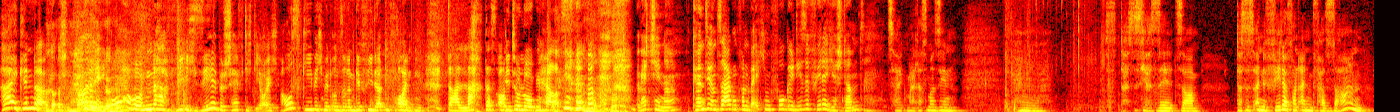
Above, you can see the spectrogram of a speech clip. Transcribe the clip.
Hi, Kinder. Hi. Oh, na, wie ich sehe, beschäftigt ihr euch ausgiebig mit unseren gefiederten Freunden. Da lacht das Ornithologenherz. Regina, können Sie uns sagen, von welchem Vogel diese Feder hier stammt? Zeig mal, lass mal sehen. Hm. Das ist ja seltsam. Das ist eine Feder von einem Fasan.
